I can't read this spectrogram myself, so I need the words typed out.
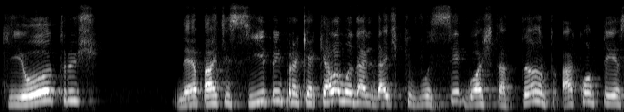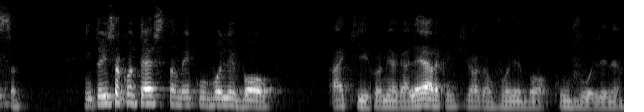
que outros né, participem para que aquela modalidade que você gosta tanto aconteça. Então isso acontece também com o voleibol aqui, com a minha galera, que a gente joga voleibol, com vôlei, né?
